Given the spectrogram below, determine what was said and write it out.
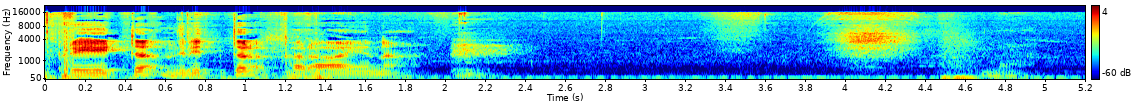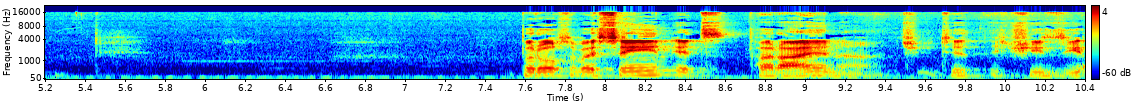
Preta Nritya Parayana. But also by saying it's Parayana, she's the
